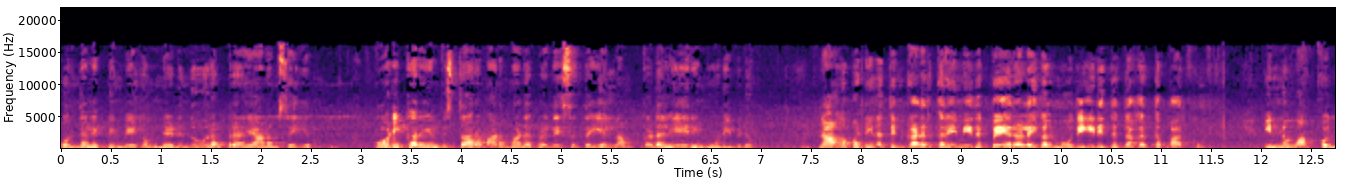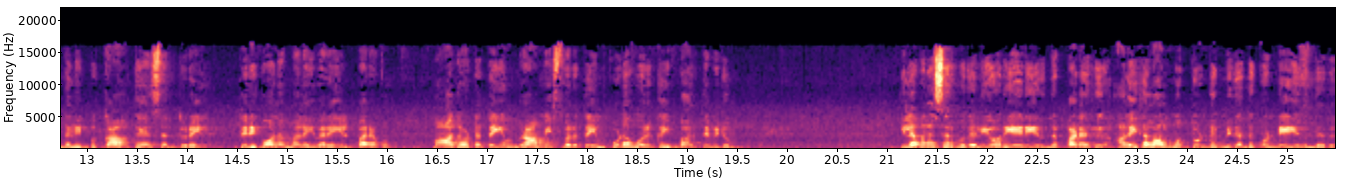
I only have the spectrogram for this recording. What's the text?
கொந்தளிப்பின் வேகம் நெடுந்தூரம் பிரயாணம் செய்யும். கோடிக்கரையில் விஸ்தாரமான மனப்பிரதேசத்தை எல்லாம் கடல் ஏறி மூடிவிடும். நாகப்பட்டினத்தின் கடற்கரை மீது பேரலைகள் மோதி இடித்து தகர்க்க பார்க்கும். இன்னும் அக்கொந்தளிப்பு காகேசன்துறை திரிகோணமலை வரையில் பரவும். மாதோட்டத்தையும் ராமேஸ்வரத்தையும் கூட ஒரு கை பார்த்துவிடும். இளவரசர் முதலியோர் ஏறியிருந்த படகு அலைகளால் மொத்துண்டு மிதந்து கொண்டே இருந்தது.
